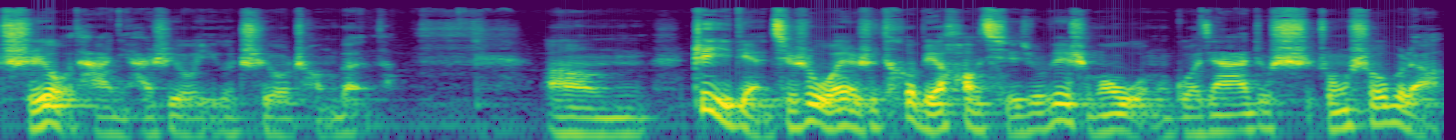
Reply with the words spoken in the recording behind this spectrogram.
持有它，你还是有一个持有成本的。嗯，这一点其实我也是特别好奇，就是为什么我们国家就始终收不了，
